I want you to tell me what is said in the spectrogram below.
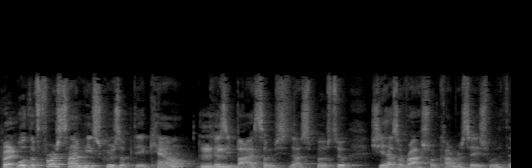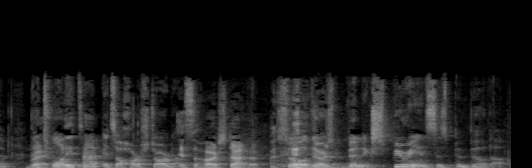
Right. Well, the first time he screws up the account because he mm-hmm. buys something she's not supposed to, she has a rational conversation with him. The Right. twentieth time, it's a harsh startup. It's a hard startup. So there's been experience that's been built up.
